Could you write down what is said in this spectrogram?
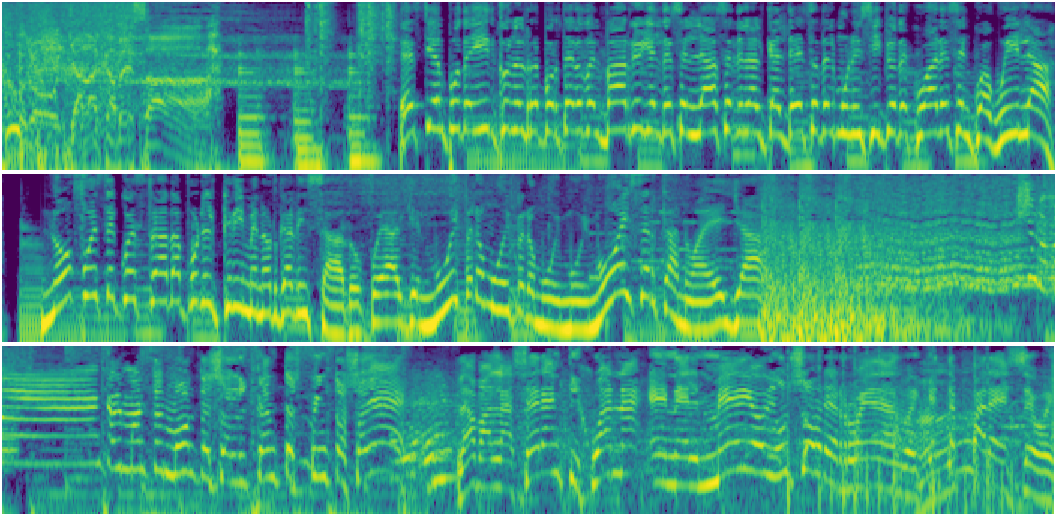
Duro y a la cabeza. Es tiempo de ir con el reportero del barrio y el desenlace de la alcaldesa del municipio de Juárez en Coahuila. No fue secuestrada por el crimen organizado, fue alguien muy, pero muy, pero muy, muy, muy cercano a ella. Montes, Montes, Alicantes, Pintos. Oye, la balacera en Tijuana en el medio de un sobre ruedas, güey. ¿Qué te parece, güey?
